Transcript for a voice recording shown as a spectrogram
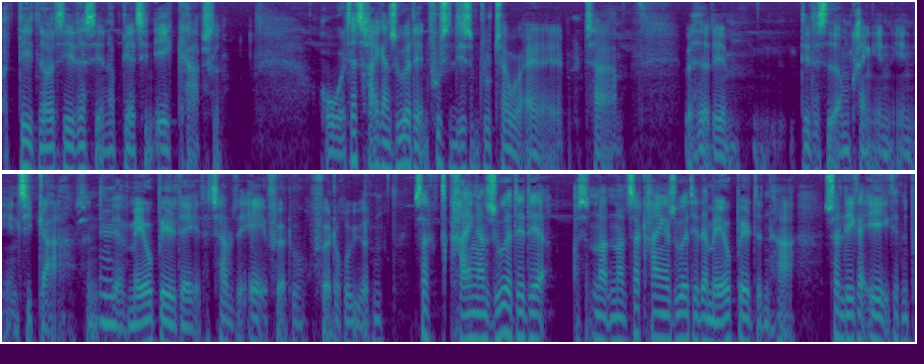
og det er noget af det, der sender bliver til en ægkapsel. Og der trækker han sig ud af den, fuldstændig ligesom du tager, øh, tager hvad hedder det, det der sidder omkring en, en, en cigar, sådan mm. det der mavebælte af, der tager du det af, før du, før du ryger den. Så krænger han sig ud af det der, og så, når, når den så krænger sig ud af det der mavebælte, den har, så ligger ægget,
